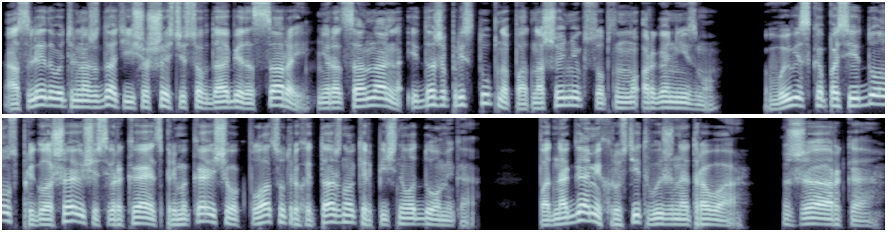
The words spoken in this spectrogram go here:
А следовательно, ждать еще 6 часов до обеда с Сарой нерационально и даже преступно по отношению к собственному организму. Вывеска «Посейдонус» приглашающе сверкает с примыкающего к плацу трехэтажного кирпичного домика. Под ногами хрустит выжженная трава. Жарко.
